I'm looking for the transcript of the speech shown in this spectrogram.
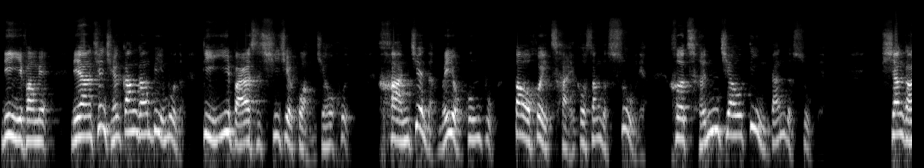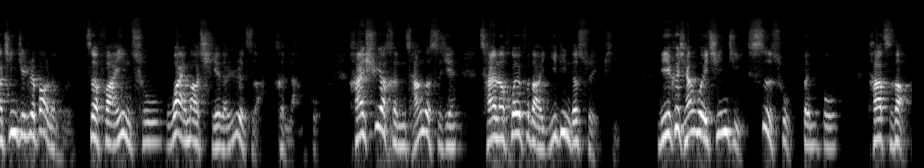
另一方面，两天前刚刚闭幕的第一百二十七届广交会，罕见的没有公布到会采购商的数量和成交订单的数量。香港经济日报认为，这反映出外贸企业的日子啊很难过，还需要很长的时间才能恢复到一定的水平。李克强为经济四处奔波，他知道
